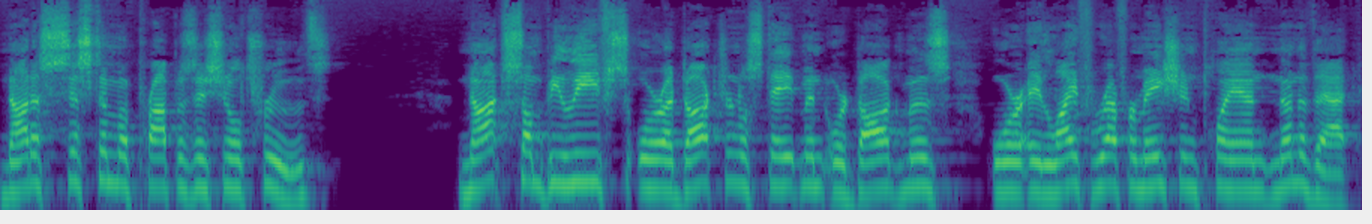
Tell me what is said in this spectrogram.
not a system of propositional truths, not some beliefs or a doctrinal statement or dogmas or a life reformation plan. None of that.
